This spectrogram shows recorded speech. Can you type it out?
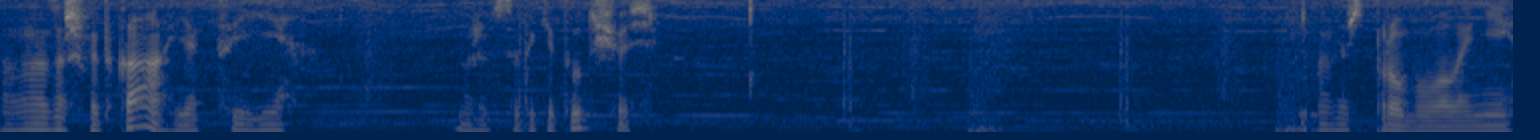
Вона зашвидка, як це є. Може, все-таки тут щось? Ми ж спробували, ні.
